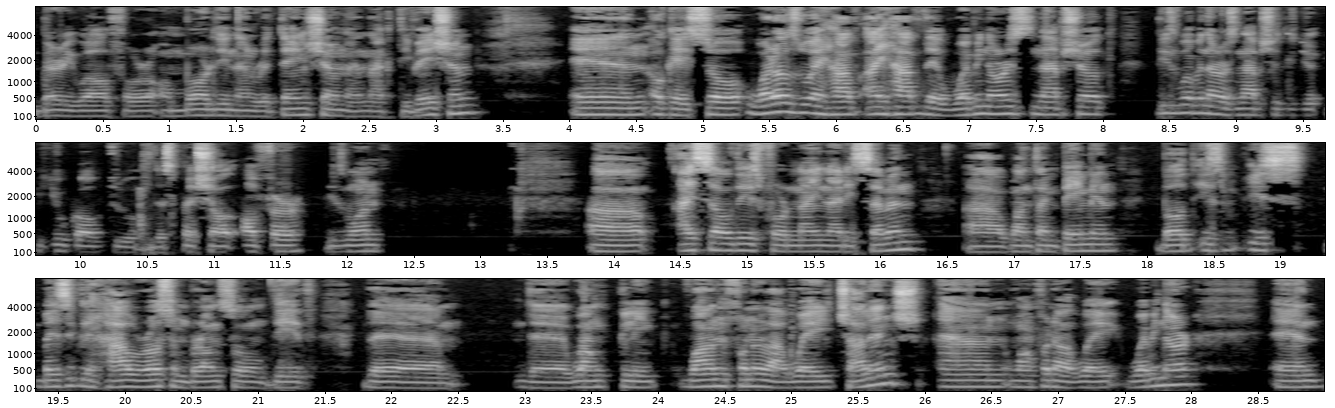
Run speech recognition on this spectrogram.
very well for onboarding and retention and activation. And okay so what else do i have? I have the webinar snapshot. This webinar snapshot you, you go to the special offer this one. Uh, i sell this for 997 uh, one-time payment but it's, it's basically how Russell Brunson did the the one click one funnel away challenge and one funnel away webinar and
